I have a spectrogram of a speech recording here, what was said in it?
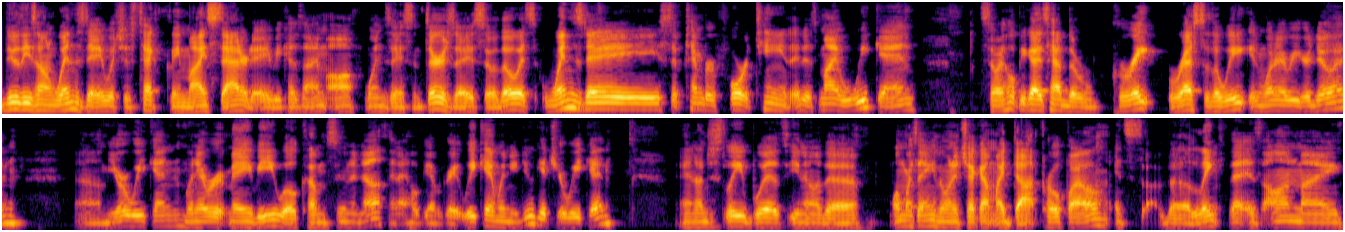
do these on Wednesday, which is technically my Saturday because I'm off Wednesdays and Thursdays. So though it's Wednesday, September 14th, it is my weekend. So I hope you guys have the great rest of the week and whatever you're doing. Um, your weekend, whenever it may be, will come soon enough. And I hope you have a great weekend when you do get your weekend. And I'll just leave with, you know, the one more thing, if you want to check out my dot profile, it's the link that is on my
